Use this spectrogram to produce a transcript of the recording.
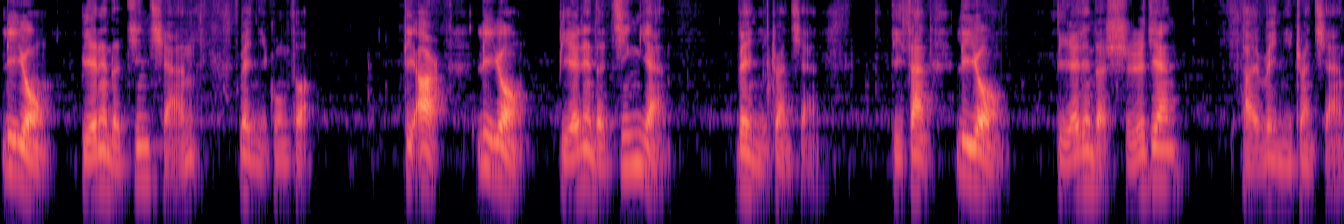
利用别人的金钱为你工作；第二，利用别人的经验为你赚钱；第三，利用别人的时间来为你赚钱。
